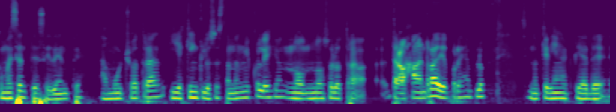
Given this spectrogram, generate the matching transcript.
como ese antecedente mucho atrás. Y es que incluso estando en el colegio, no, no solo trabajaba en radio, por ejemplo, sino que habían actividades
